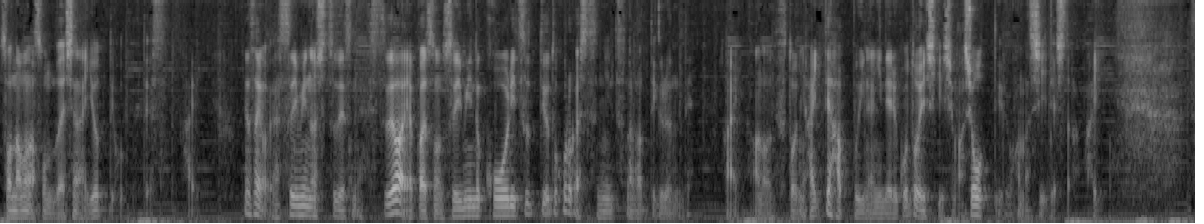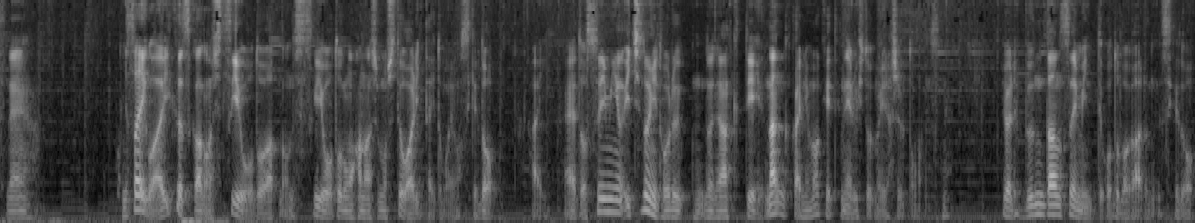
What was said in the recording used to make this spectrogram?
そんなものは存在しないよってことです。はい。で、最後ね、睡眠の質ですね。質はやっぱりその睡眠の効率っていうところが質につながってくるんで、はい。あの、布団に入って8分以内に寝ることを意識しましょうっていうお話でした。はい。ですね。で最後はいくつかの質疑応答があったので、質疑応答のお話もして終わりたいと思いますけど、はい。えっ、ー、と、睡眠を一度にとるのじゃなくて、何回に分けて寝る人もいらっしゃると思うんですね。わゆる分断睡眠って言葉があるんですけど、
